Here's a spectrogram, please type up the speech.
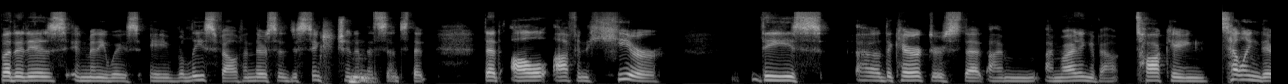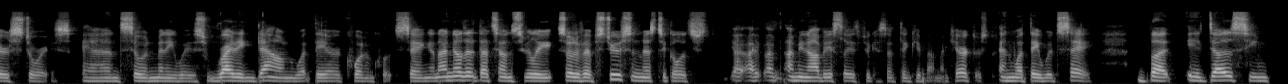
but it is in many ways a release valve. And there's a distinction mm. in the hmm. sense that that I'll often hear these uh, the characters that I'm I'm writing about talking, telling their stories, and so in many ways writing down what they are quote unquote saying. And I know that that sounds really sort of abstruse and mystical. It's I, I, I, mean, obviously, it's because I'm thinking about my characters and what they would say, but it does seem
